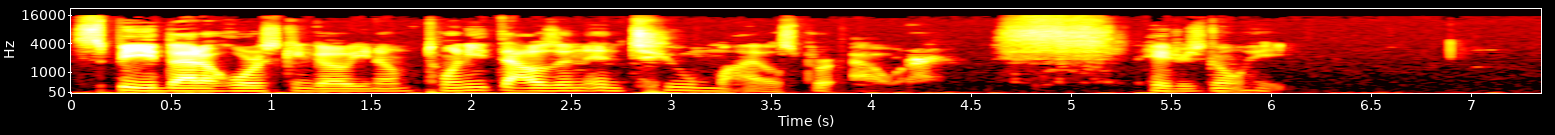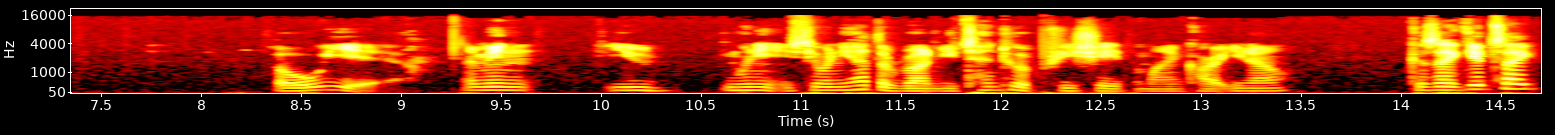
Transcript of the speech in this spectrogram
speed that a horse can go, you know, 20,002 miles per hour. Haters gonna hate. Oh yeah. I mean, you when you see when you have to run, you tend to appreciate the minecart, you know, because like it's like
